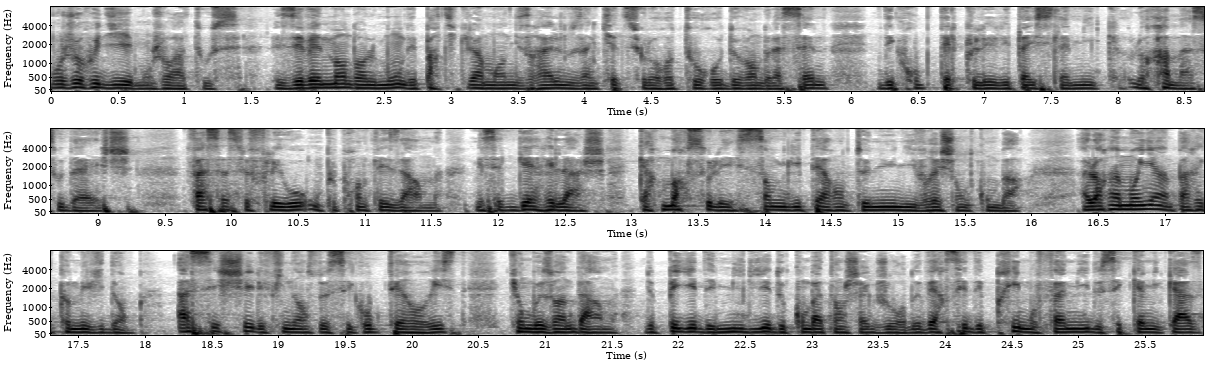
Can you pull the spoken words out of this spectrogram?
Bonjour Rudy et bonjour à tous. Les événements dans le monde et particulièrement en Israël nous inquiètent sur le retour au devant de la scène des groupes tels que l'État islamique, le Hamas ou Daesh. Face à ce fléau, on peut prendre les armes, mais cette guerre est lâche, car morcelée, sans militaires en tenue ni vrai champ de combat. Alors un moyen apparaît comme évident, assécher les finances de ces groupes terroristes qui ont besoin d'armes, de payer des milliers de combattants chaque jour, de verser des primes aux familles de ces kamikazes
